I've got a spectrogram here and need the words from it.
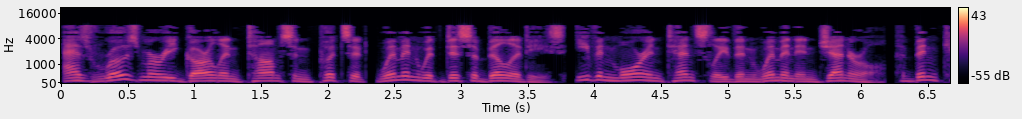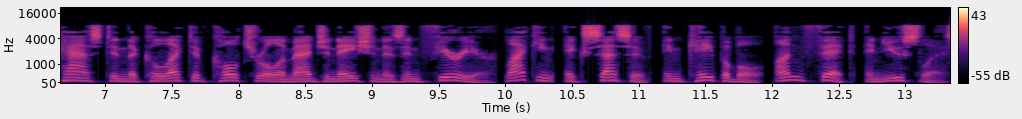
As Rosemarie Garland-Thomson puts it, women with disabilities, even more intensely than women in general, have been cast in the collective cultural imagination as inferior, lacking, excessive, incapable, unfit, and useless.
